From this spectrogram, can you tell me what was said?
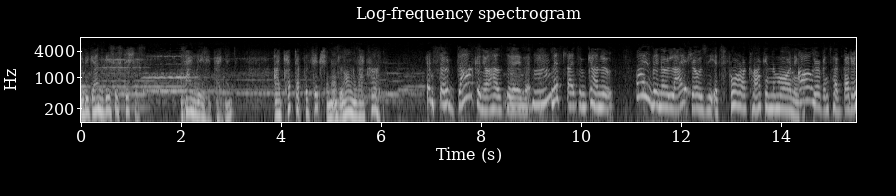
He began to be suspicious. Was I really pregnant? I kept up the fiction as long as I could. It's so dark in your house, today, Mm-hmm. Let's light some candles. Why is there no light? Josie, it's four o'clock in the morning. Oh. The servants have better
